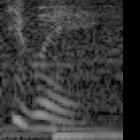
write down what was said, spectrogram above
The way,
